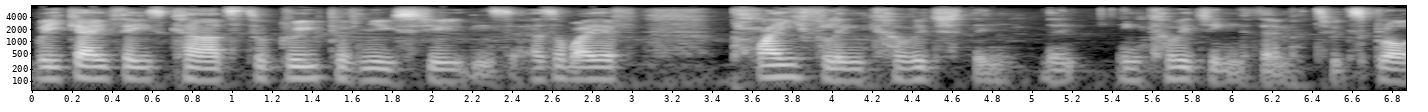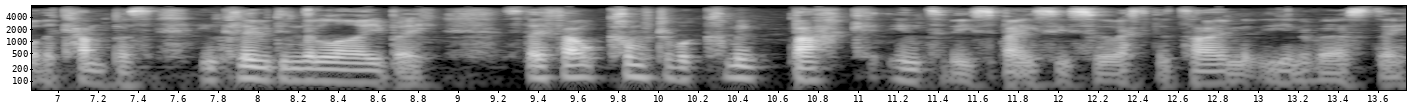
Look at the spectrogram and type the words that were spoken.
we gave these cards to a group of new students as a way of playfully encouraging them, encouraging them to explore the campus, including the library, so they felt comfortable coming back into these spaces for the rest of the time at the university.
